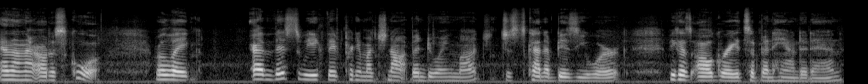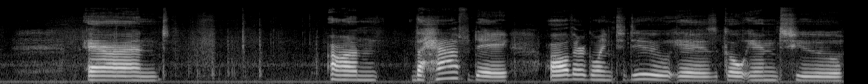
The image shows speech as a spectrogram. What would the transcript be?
And then they're out of school. We're like, and this week they've pretty much not been doing much, just kind of busy work because all grades have been handed in. And on the half day, all they're going to do is go into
